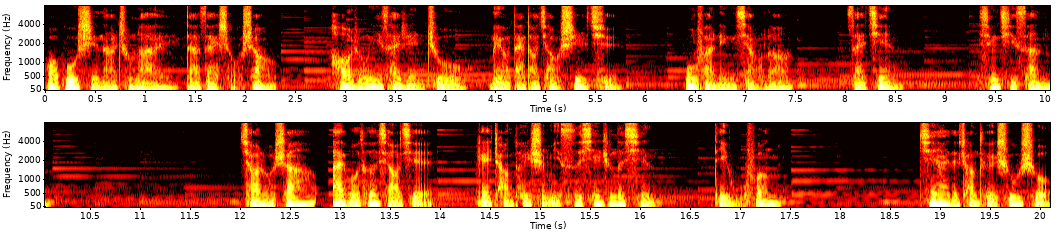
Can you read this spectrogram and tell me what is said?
我不时拿出来搭在手上，好容易才忍住没有带到教室去。午饭铃响了，再见。星期三，乔洛莎·艾伯特小姐给长腿史密斯先生的信，第五封。亲爱的长腿叔叔，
